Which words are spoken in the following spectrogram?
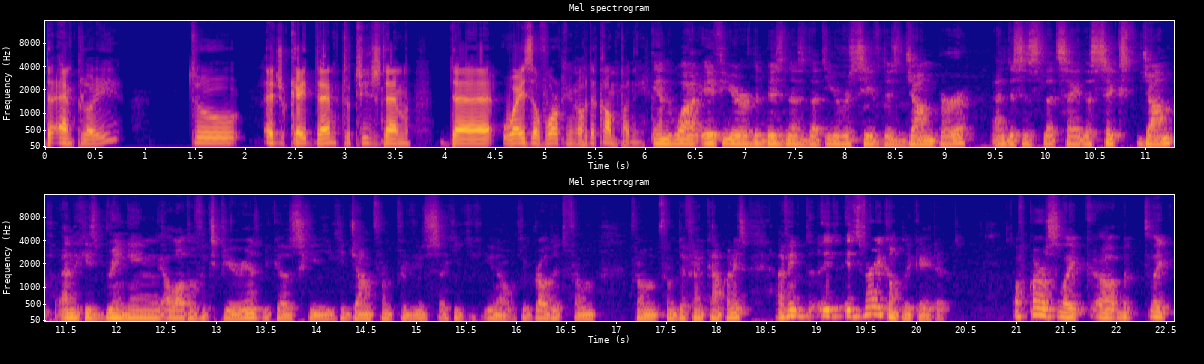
the employee to educate them to teach them the ways of working of the company And what if you're the business that you receive this jumper, and this is let's say the sixth jump, and he's bringing a lot of experience because he he jumped from previous, uh, he you know he brought it from from from different companies. I think it, it's very complicated. Of course like uh, but like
